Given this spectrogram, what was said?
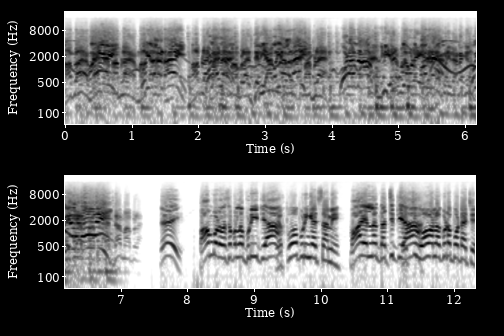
மாப்ள வேண்டாம் மாப்ள மாப்ள டேய். மாப்ள. வேண்டாம் மாப்ள தெரியாம மாப்ள ஓடாத. இப்படி மாப்ள டேய் பாம்போட விஷப்பெல்லாம் புடிங்கிட்டியா? எப்போ புடிங்காச்சு சாமி? வாயெல்லாம் தச்சிட்டியா? ஓவர்ல கூட போட்டாச்சு.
